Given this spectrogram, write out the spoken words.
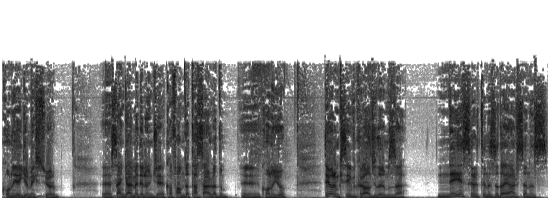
konuya girmek istiyorum. Ee, sen gelmeden önce kafamda tasarladım e, konuyu. Diyorum ki sevgili kralcılarımıza neye sırtınızı dayarsanız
